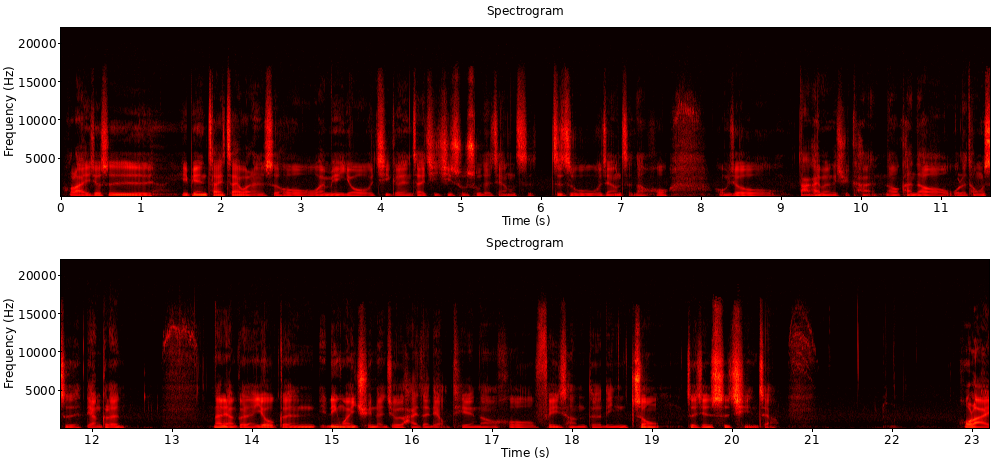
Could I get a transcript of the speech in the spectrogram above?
后来就是一边摘摘完的时候，外面有几个人在窸窸窣窣的这样子，支支吾吾这样子，然后我们就打开门去看，然后看到我的同事两个人。那两个人又跟另外一群人就还在聊天，然后非常的凝重这件事情这样。后来，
